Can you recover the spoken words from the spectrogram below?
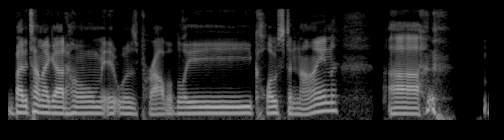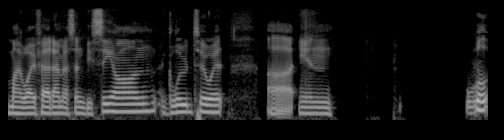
by the time I got home, it was probably close to nine. Uh, my wife had MSNBC on, glued to it. Uh, in, well,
